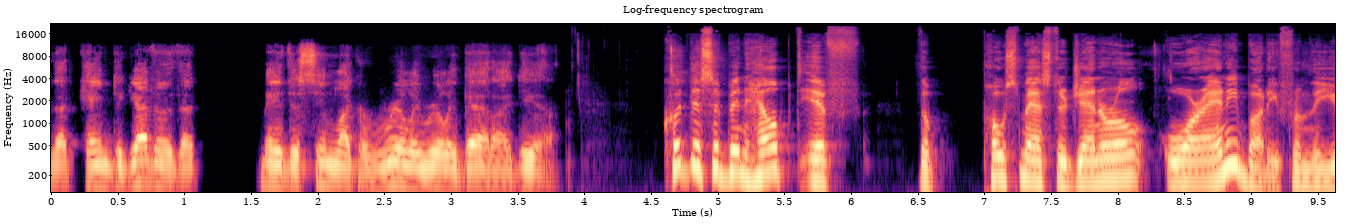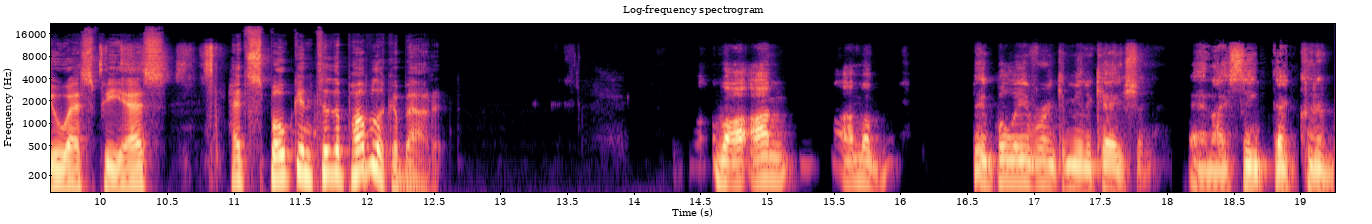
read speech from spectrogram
that came together that made this seem like a really, really bad idea. Could this have been helped if the Postmaster General or anybody from the USPS had spoken to the public about it? Well, I'm I'm a big believer in communication, and I think that could have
